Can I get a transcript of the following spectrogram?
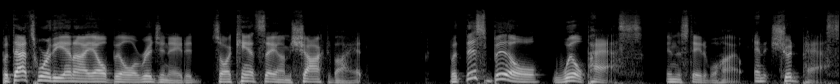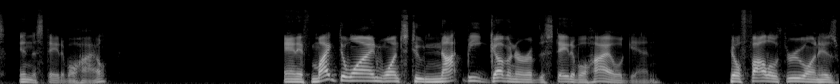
But that's where the NIL bill originated, so I can't say I'm shocked by it. But this bill will pass in the state of Ohio, and it should pass in the state of Ohio. And if Mike DeWine wants to not be governor of the state of Ohio again, he'll follow through on his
